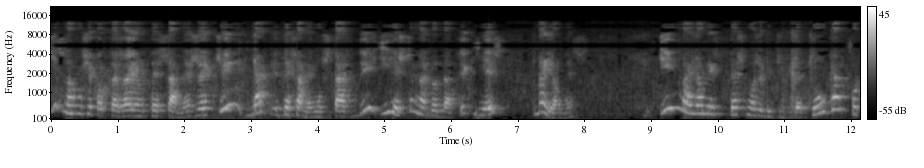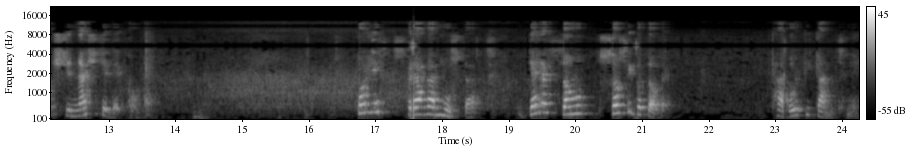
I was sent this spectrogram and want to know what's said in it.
I znowu się powtarzają te same rzeczy, jak te same musztardy i jeszcze na dodatek jest majonez. I majonez też może być w beczułkach po 13 deko. To jest sprawa musztard. Teraz są sosy gotowe. Kabul pikantny.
